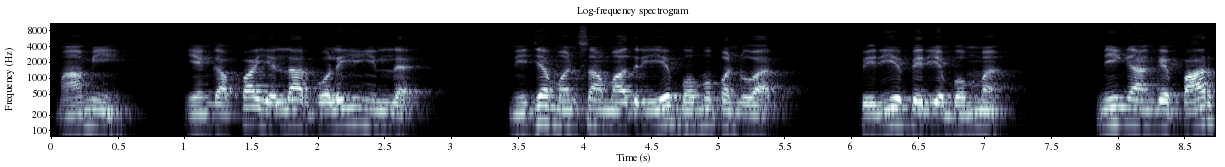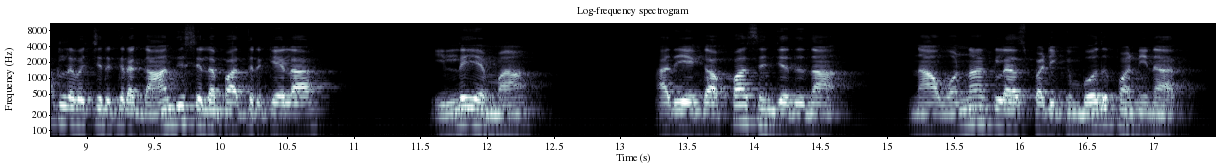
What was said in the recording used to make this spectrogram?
மாமி எங்கள் அப்பா எல்லார் போலையும் இல்லை. நிஜ மனுஷா மாதிரியே பொம்மை பண்ணுவார். பெரிய பெரிய பொம்மை. நீங்கள் அங்கே பார்க்கில் வச்சிருக்கிற காந்தி சிலை பார்த்துருக்கேளா இல்லையேம்மா. அது எங்கள் அப்பா செஞ்சது தான் நான் ஒன்றாம் கிளாஸ் படிக்கும்போது பண்ணினார்.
